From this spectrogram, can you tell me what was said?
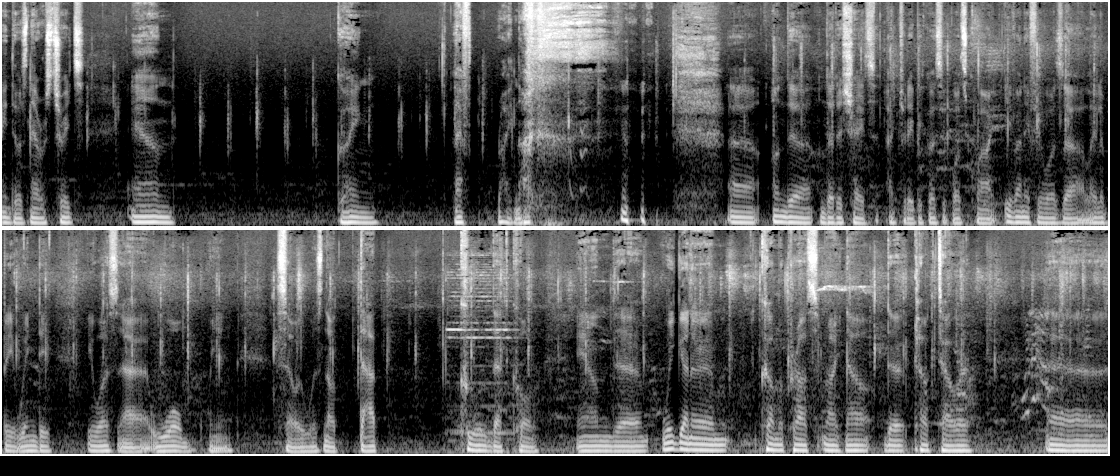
in those narrow streets and going left right now. uh, under under the shades actually because it was quite even if it was a little bit windy it was uh, warm wind so it was not that cool that cold and uh, we're gonna come across right now the clock tower uh,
